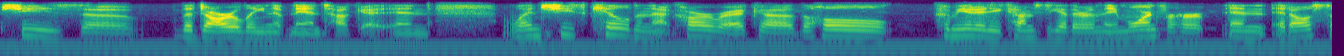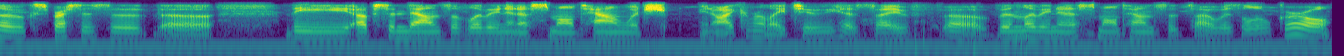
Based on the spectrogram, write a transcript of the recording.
she's uh, the darling of Nantucket, and when she's killed in that car wreck, uh, the whole community comes together and they mourn for her. And it also expresses the the, the ups and downs of living in a small town, which you know I can relate to because I've uh, been living in a small town since I was a little girl.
